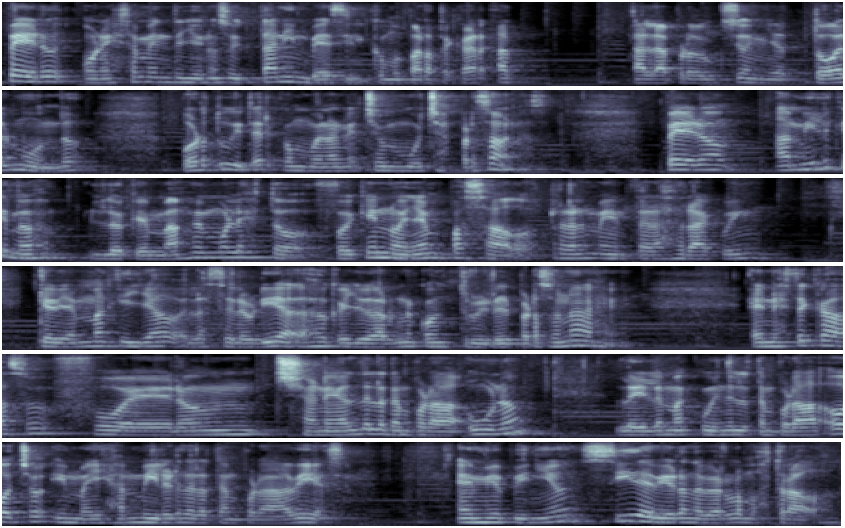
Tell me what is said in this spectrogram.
pero honestamente yo no soy tan imbécil como para atacar a, a la producción y a todo el mundo por Twitter como lo han hecho muchas personas. Pero a mí lo que, más, lo que más me molestó fue que no hayan pasado realmente a las drag queen que habían maquillado a las celebridades o que ayudaron a construir el personaje. En este caso fueron Chanel de la temporada 1, Leila McQueen de la temporada 8 y Mayha Miller de la temporada 10. en mi opinión, sí debieron de haberlo mostrado.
